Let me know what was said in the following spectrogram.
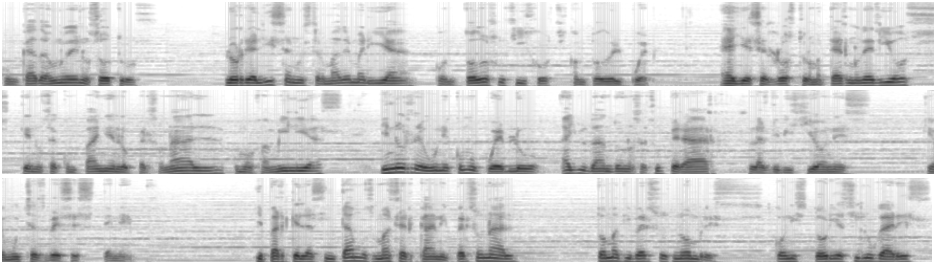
con cada uno de nosotros, lo realiza nuestra Madre María con todos sus hijos y con todo el pueblo. Ella es el rostro materno de Dios que nos acompaña en lo personal, como familias, y nos reúne como pueblo ayudándonos a superar las divisiones que muchas veces tenemos. Y para que la sintamos más cercana y personal, toma diversos nombres con historias y lugares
